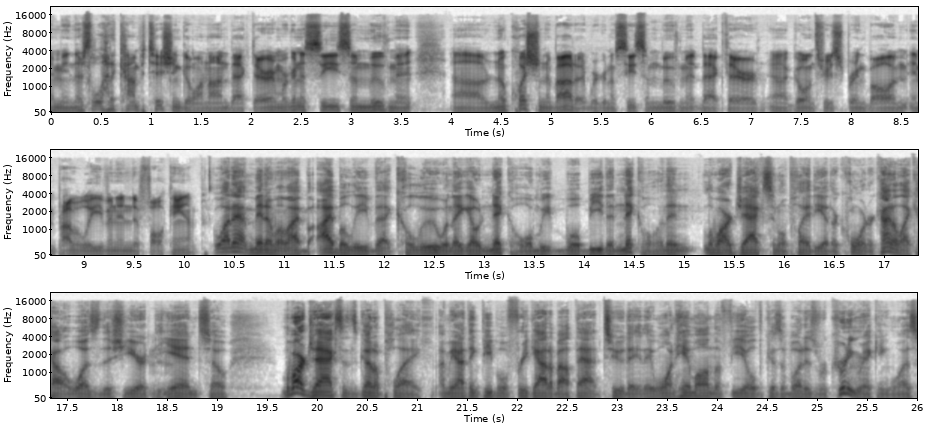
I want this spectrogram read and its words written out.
I mean there's a lot of competition going on back there. And we're going to see some movement uh, no question question about it. We're going to see some movement back there uh, going through spring ball and, and, probably even into fall camp. Well, at minimum, I, I believe that Kalu, when they go nickel, when we will be the nickel, and then Lamar Jackson will play the other corner, kind of like how it was this year at the mm-hmm. end. So Lamar Jackson's going to play. I mean, I think people freak out about that too. They, they want him on the field because of what his recruiting ranking was,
